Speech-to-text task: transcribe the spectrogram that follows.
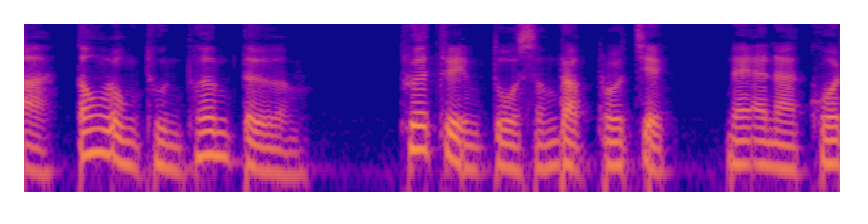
อาจต้องลงทุนเพิ่มเติม เพื่อเตรียมตัวสำหรับโปรเจกต์ในอนาคต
